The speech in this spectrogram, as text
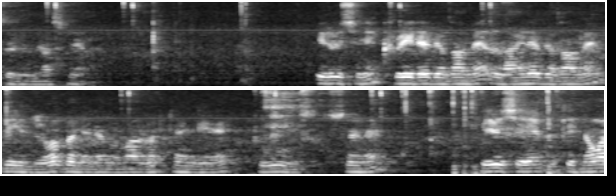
centimeter ဆွဲရအောင် ပြီးလို့ရှိရင် create နဲ့ပြန်သွားမယ် line နဲ့ပြန်သွားမယ်ပြီးရင် draw button နဲ့မှာ rectangle 2ဆွဲမယ်ပြီးလို့ရှိရင် okay နောက်မှ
